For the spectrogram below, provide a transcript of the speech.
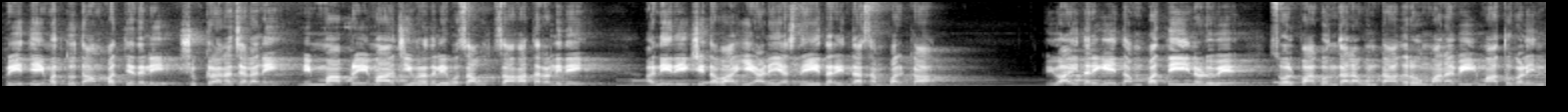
ಪ್ರೀತಿ ಮತ್ತು ದಾಂಪತ್ಯದಲ್ಲಿ ಶುಕ್ರನ ಚಲನೆ ನಿಮ್ಮ ಪ್ರೇಮ ಜೀವನದಲ್ಲಿ ಹೊಸ ಉತ್ಸಾಹ ತರಲಿದೆ. ಅನಿರೀಕ್ಷಿತವಾಗಿ ಹಳೆಯ ಸ್ನೇಹಿತರಿಂದ ಸಂಪರ್ಕ. ವಿವಾಹಿತರಿಗೆ ದಂಪತಿ ನಡುವೆ ಸ್ವಲ್ಪ ಗೊಂದಲ ಉಂಟಾದರೂ ಮನವಿ ಮಾತುಗಳಿಂದ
